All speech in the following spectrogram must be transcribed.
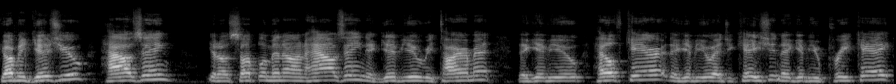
Government gives you housing, you know, supplement on housing. They give you retirement. They give you health care. They give you education. They give you pre K.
